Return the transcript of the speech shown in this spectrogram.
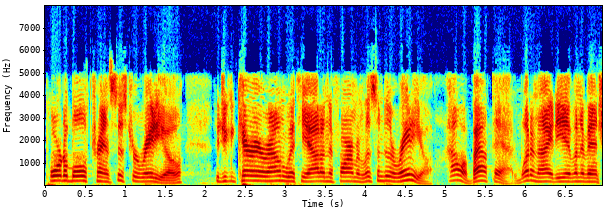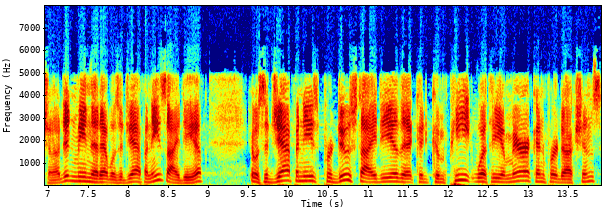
portable transistor radio that you could carry around with you out on the farm and listen to the radio. How about that? What an idea of an invention. I didn't mean that it was a Japanese idea. It was a Japanese-produced idea that could compete with the American productions.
